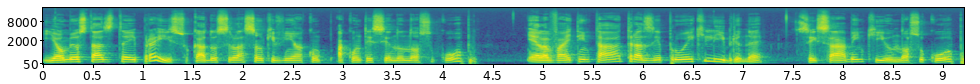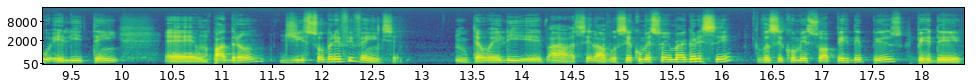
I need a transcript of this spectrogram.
E a homeostase está aí para isso. Cada oscilação que vinha acontecer no nosso corpo, ela vai tentar trazer para o equilíbrio, né? Vocês sabem que o nosso corpo ele tem é, um padrão de sobrevivência. Então ele, ah, sei lá, você começou a emagrecer, você começou a perder peso, perder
